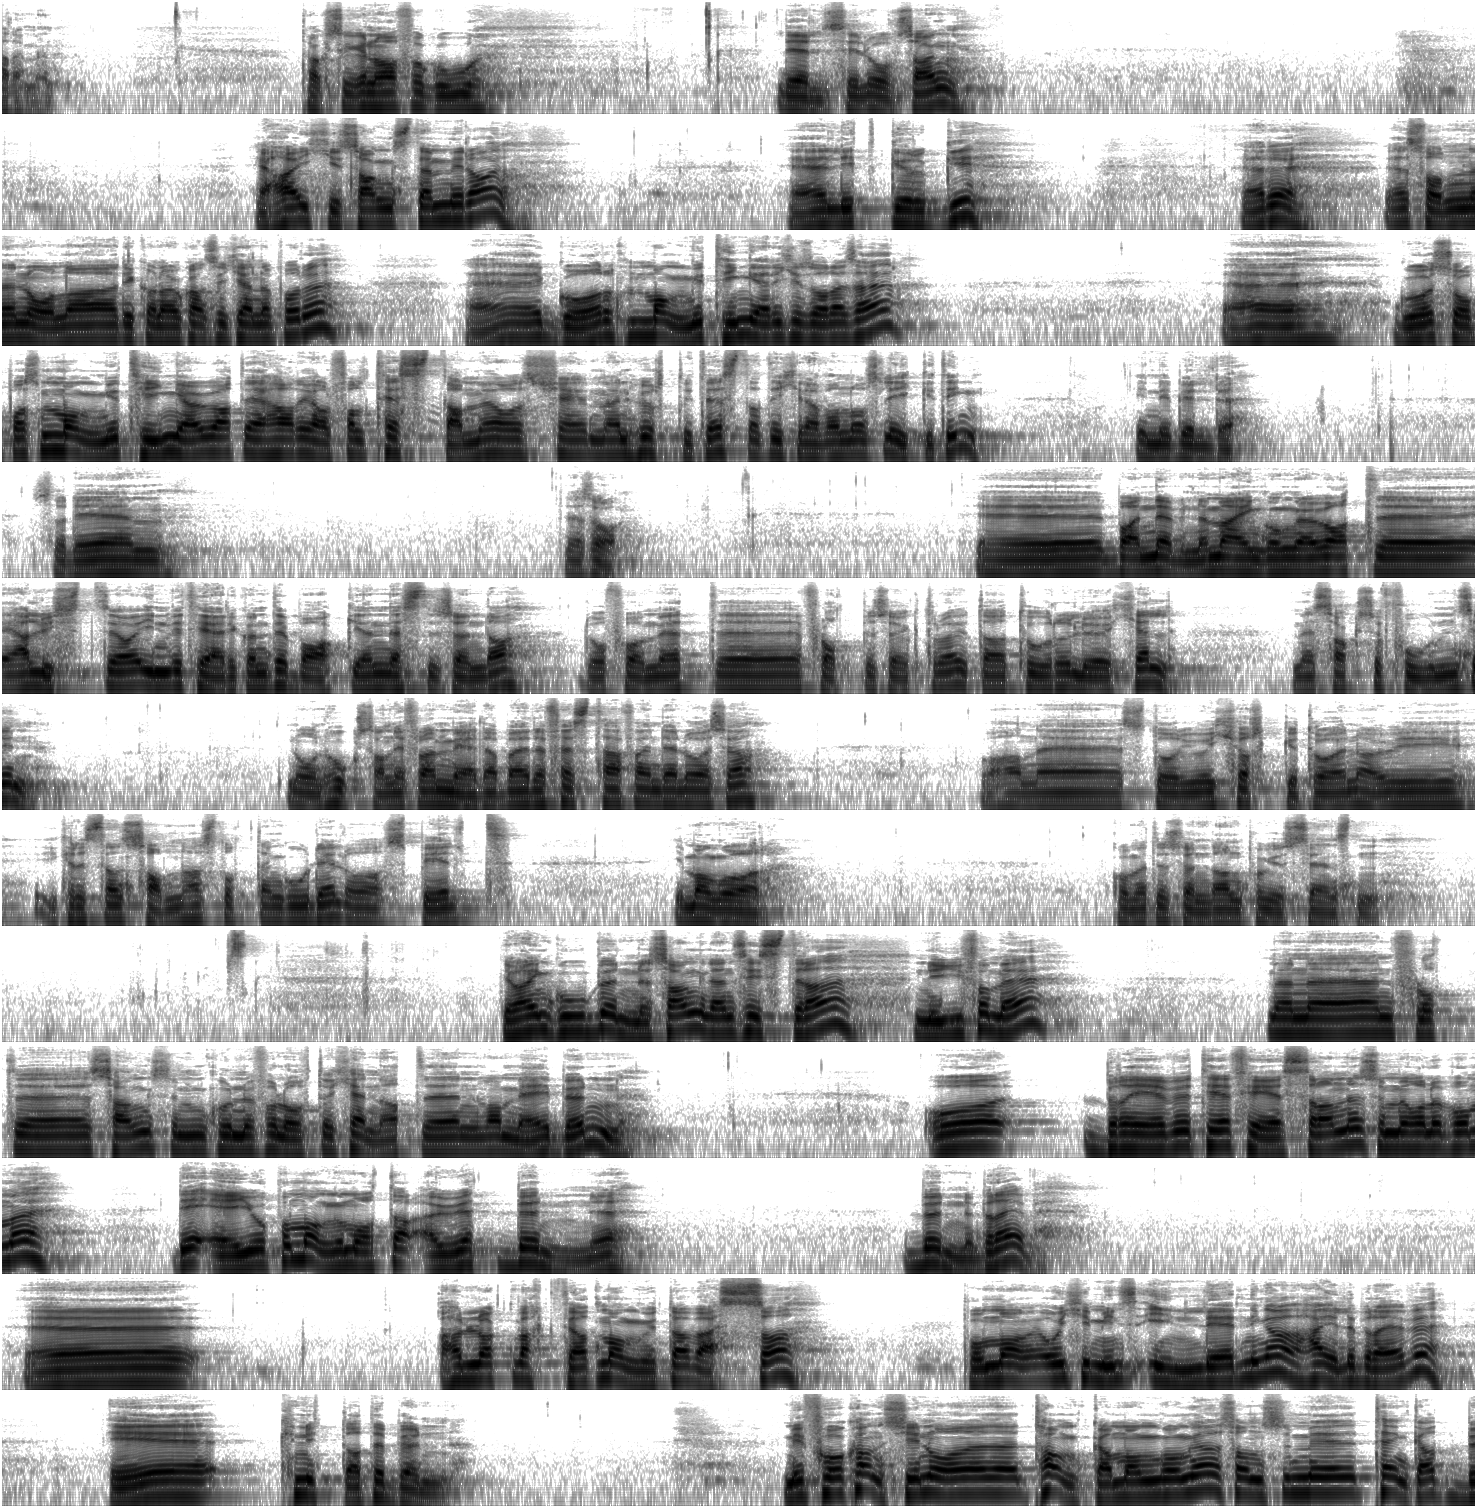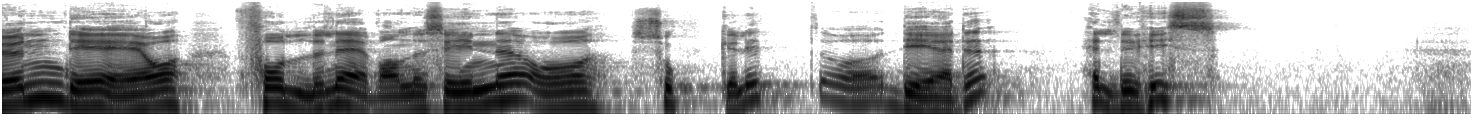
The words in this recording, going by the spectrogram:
Amen. Takk skal dere ha for god ledelse i lovsang. Jeg har ikke sangstemme i dag. Jeg er litt gurgi. Er det? det er sånn noen av dere kan kanskje kjenne på det. Det går mange ting, er det ikke så de sier? Det går såpass mange ting òg at jeg har iallfall testa med, med en hurtigtest at det ikke var noen slike ting inne i bildet. Så det, det er så. Eh, bare nevne med en gang at eh, jeg har lyst til å invitere dere tilbake igjen neste søndag. Da får vi et eh, flott besøk tror jeg, ut av Tore Løkjell med saksofonen sin. Noen husker han fra en medarbeiderfest her for en del år siden. Og han eh, står jo i kirketårnet òg i, i, Kristiansand, har stått en god del og spilt i mange år. Kommer til søndagen på gudstjenesten. Det var en god bønnesang, den siste. da. Ny for meg. Men eh, en flott eh, sang som kunne få lov til å kjenne at den var med i bønn. Og brevet til efeserne som vi holder på med, det er jo på mange måter òg et bønne, bønnebrev. Eh, har du lagt merke til at mange av versene, og ikke minst innledninga, hele brevet, er knytta til bønn? Vi får kanskje noen tanker mange ganger, sånn som vi tenker at bønn det er å folde nevene sine og sukke litt. Og det er det, heldigvis.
